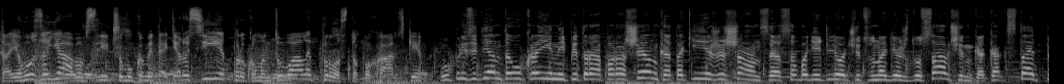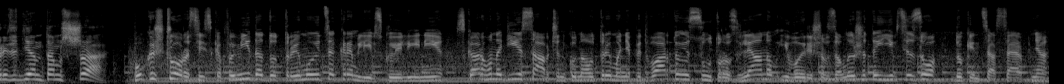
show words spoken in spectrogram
Та його заяву в слідчому комітеті Росії прокоментували просто по-хамськи. У президента України Петра Порошенка такі ж шанси освободити льотчицю Надежду Савченко, як стать президентом США. Поки що російська Феміда дотримується кремлівської лінії. Скаргу Надії Савченко на утримання під вартою суд розглянув і вирішив залишити її в СІЗО до кінця серпня.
